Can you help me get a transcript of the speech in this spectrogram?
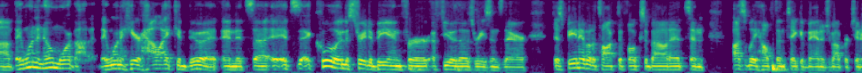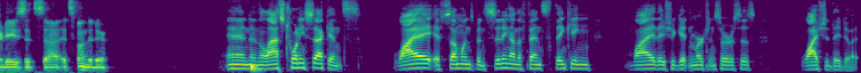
uh, they want to know more about it. They want to hear how I can do it, and it's uh, it's a cool industry to be in for a few of those reasons. There, just being able to talk to folks about it and possibly help them take advantage of opportunities. It's uh, it's fun to do. And in the last 20 seconds, why, if someone's been sitting on the fence thinking why they should get merchant services, why should they do it?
